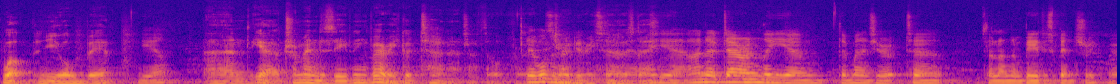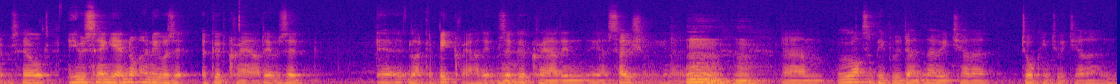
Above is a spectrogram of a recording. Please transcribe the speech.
Well, the new old beer. Yeah, And yeah, a tremendous evening. Very good turnout, I thought. For it was a very good turnout. Thursday. Yeah, I know Darren, the um, the manager at uh, the London Beer Dispensary where it was held. He was saying, yeah, not only was it a good crowd, it was a uh, like a big crowd. It was a Mm. good crowd in you know socially. You know, Mm, mm. um, lots of people who don't know each other talking to each other and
